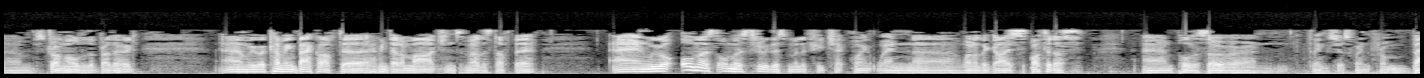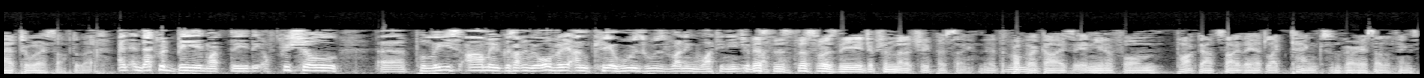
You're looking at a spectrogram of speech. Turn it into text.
um, stronghold of the Brotherhood, and we were coming back after having done a march and some other stuff there. And we were almost almost through this military checkpoint when uh, one of the guys spotted us and pulled us over, and things just went from bad to worse after that. And, and that would be what the, the official uh, police army, because I think we're all very unclear who's who's running what in Egypt. This, this this was the Egyptian military per se. The Mm. proper guys in uniform parked outside. They had like tanks and various other things.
